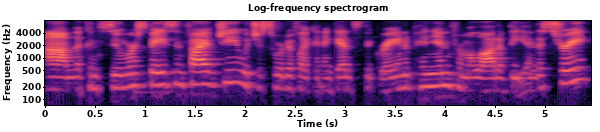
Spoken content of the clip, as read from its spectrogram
um, the consumer space in 5G, which is sort of like an against the grain opinion from a lot of the industry.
